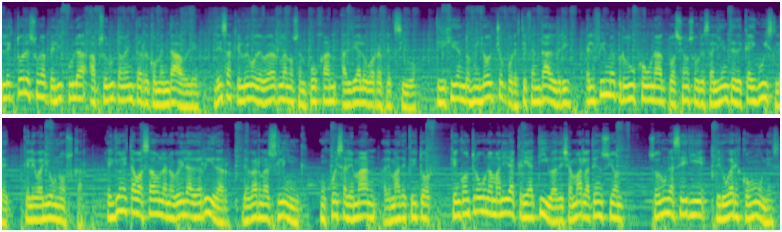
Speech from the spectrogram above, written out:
El lector es una película absolutamente recomendable, de esas que luego de verla nos empujan al diálogo reflexivo. Dirigida en 2008 por Stephen Daldry, el filme produjo una actuación sobresaliente de Kay Winslet, que le valió un Oscar. El guion está basado en la novela The Reader de Bernard Schlink, un juez alemán, además de escritor, que encontró una manera creativa de llamar la atención sobre una serie de lugares comunes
